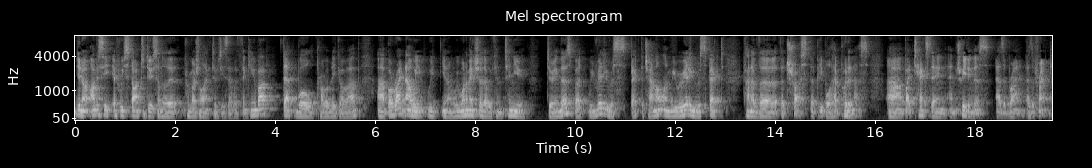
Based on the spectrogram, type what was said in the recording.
you know, obviously if we start to do some of the promotional activities that we're thinking about, that will probably go up. Uh, but right now we, we, you know, we want to make sure that we continue doing this, but we really respect the channel and we really respect kind of the, the trust that people have put in us uh, by texting and treating this as a brand, as a friend.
